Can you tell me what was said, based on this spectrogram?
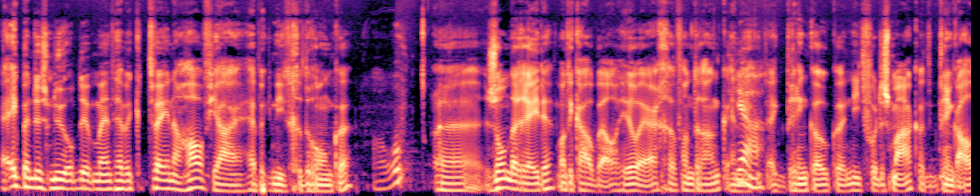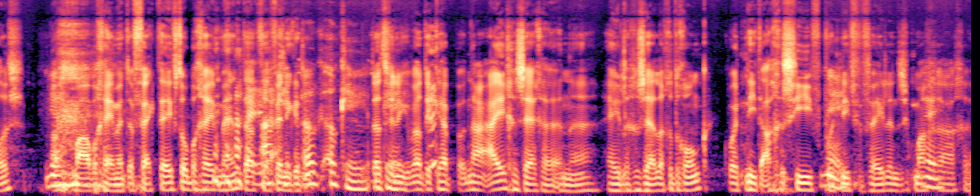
Ja, ik ben dus nu op dit moment... heb ik 2,5 jaar heb ik niet gedronken. Oh, Eh, zonder reden, want ik hou wel heel erg van drank. En Ja. ik, ik drink ook niet voor de smaak, want ik drink alles. Ja. Als het maar op een gegeven moment effect heeft op een gegeven moment. Dat Ja. vind ik het... Oké. Dat vind ik, want ik heb naar eigen zeggen een eh, hele gezellige dronk. Ik word niet agressief, ik word niet vervelend, dus ik mag Nee. graag. eh,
